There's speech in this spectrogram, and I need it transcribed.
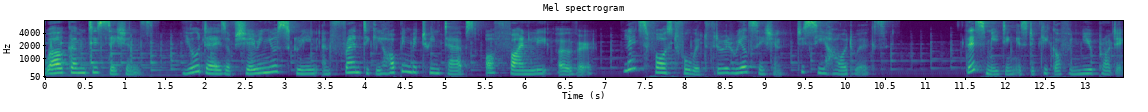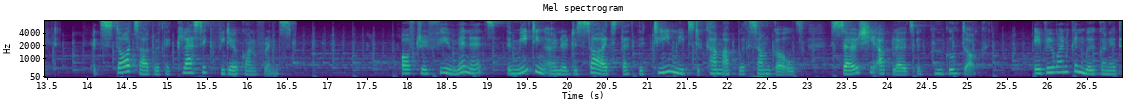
Welcome to Sessions. Your days of sharing your screen and frantically hopping between tabs are finally over. Let's fast forward through a real session to see how it works. This meeting is to kick off a new project. It starts out with a classic video conference. After a few minutes, the meeting owner decides that the team needs to come up with some goals, so she uploads a Google Doc. Everyone can work on it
